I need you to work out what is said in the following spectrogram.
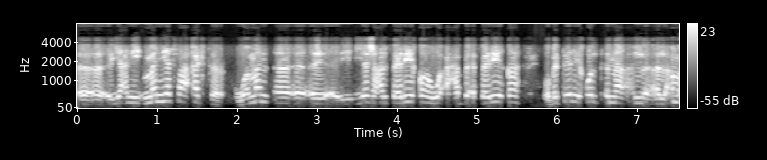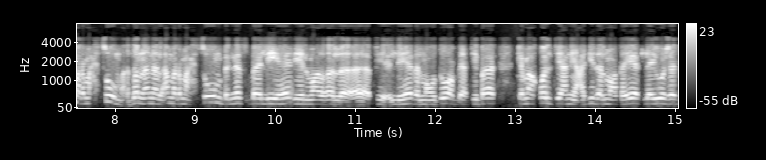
آه، يعني من يدفع أكثر ومن آه، آه، يجعل فريقه واحباء فريقه وبالتالي قلت إن الأمر محسوم أظن إن الأمر محسوم بالنسبة لهذه لهذا الموضوع باعتبار كما قلت يعني عديد المعطيات لا يوجد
